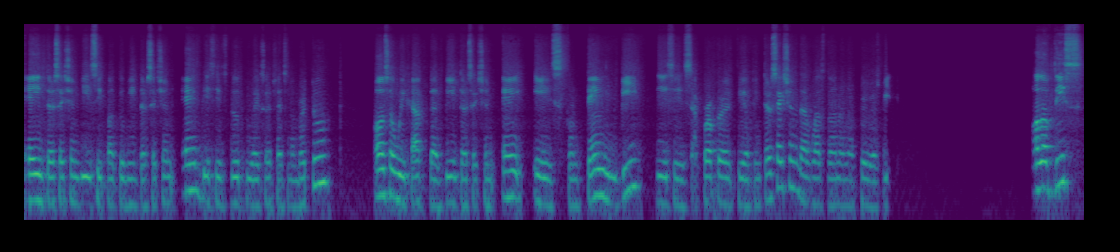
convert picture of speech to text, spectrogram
A intersection B is equal to B intersection A. This is due to exercise number two. Also, we have that B intersection A is contained in B. This is a property of intersection that was done on a previous video. All of these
